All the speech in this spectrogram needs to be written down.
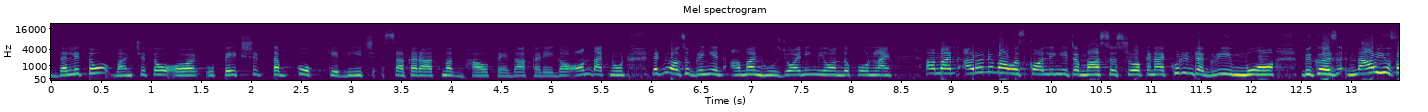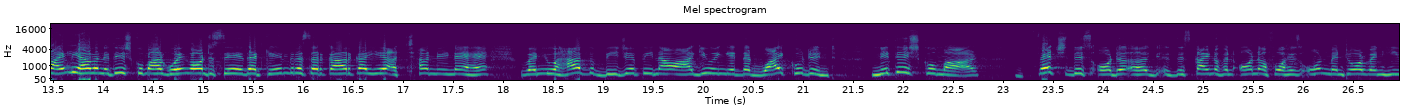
दलितों, वंचितों और उपेक्षित तबकों के बीच सकारात्मक भाव पैदा करेगा। On that note let me also bring in Aman who joining me on the phone line Aman Arunima was calling it a master stroke and I couldn't agree more because now you finally have Nitish Kumar going on to say that केंद्र सरकार का ये अच्छा निर्णय है when you have the bjp now arguing it that why couldn't nitish kumar fetch this order uh, this kind of an honor for his own mentor when he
